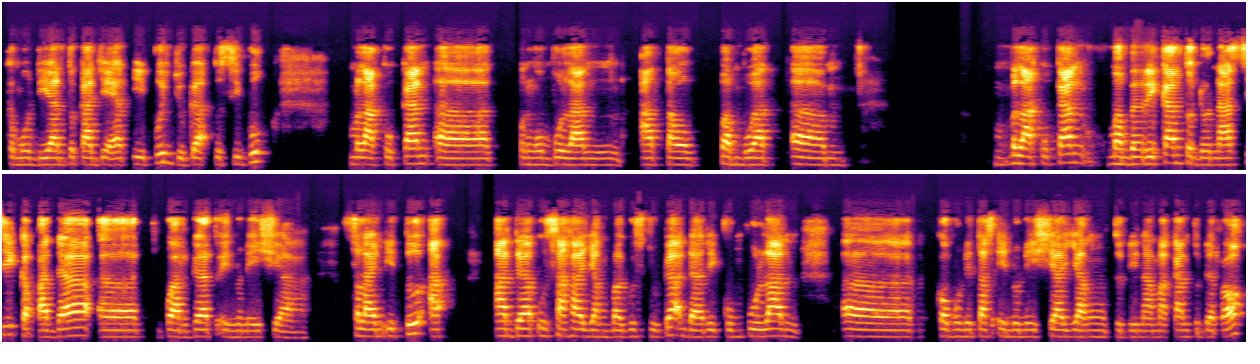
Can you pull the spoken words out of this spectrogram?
Kemudian tuh KJRI pun juga tuh sibuk melakukan uh, pengumpulan atau pembuat um, melakukan memberikan tuh donasi kepada uh, warga tuh Indonesia. Selain itu ada usaha yang bagus juga dari kumpulan uh, komunitas Indonesia yang dinamakan to the Rock.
